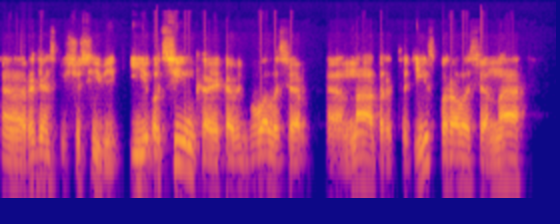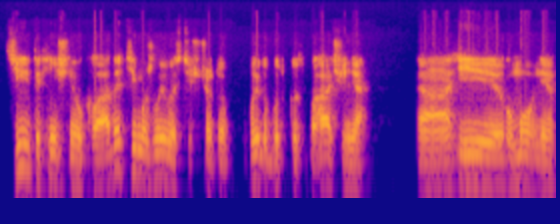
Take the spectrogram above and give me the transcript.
радянських часів, і оцінка, яка відбувалася надр тоді, спиралася на ті технічні уклади, ті можливості щодо видобутку збагачення е, і умовні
